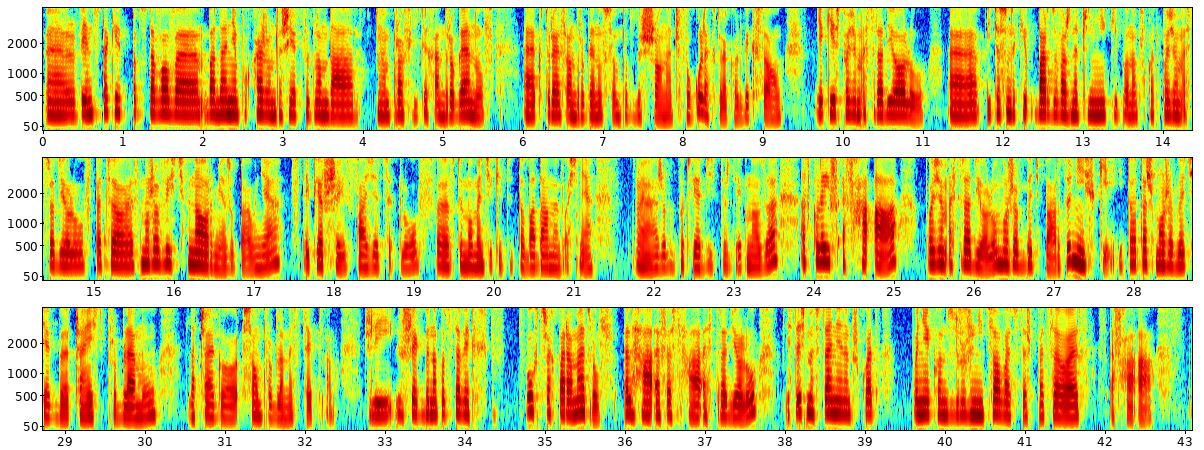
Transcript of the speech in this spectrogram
E, więc takie podstawowe badania pokażą też, jak wygląda profil tych androgenów, które z androgenów są podwyższone, czy w ogóle którekolwiek są, jaki jest poziom estradiolu, I to są takie bardzo ważne czynniki, bo na przykład poziom estradiolu w PCOS może wyjść w normie zupełnie w tej pierwszej fazie cyklu, w, w tym momencie, kiedy to badamy właśnie, e, żeby potwierdzić też diagnozę, a z kolei w FHA poziom estradiolu może być bardzo niski i to też może być jakby część problemu, dlaczego są problemy z cyklem. Czyli już jakby na podstawie tych dwóch, trzech parametrów LH, FSH, estradiolu jesteśmy w stanie na przykład poniekąd zróżnicować też PCOS z FHA.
